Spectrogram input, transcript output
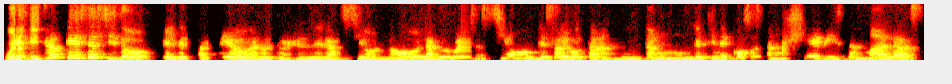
Bueno, y creo que ese ha sido el desafío de nuestra generación, ¿no? La globalización, que es algo tan, tan, que tiene cosas tan heavy, tan malas,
